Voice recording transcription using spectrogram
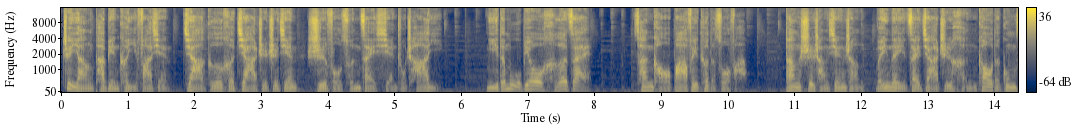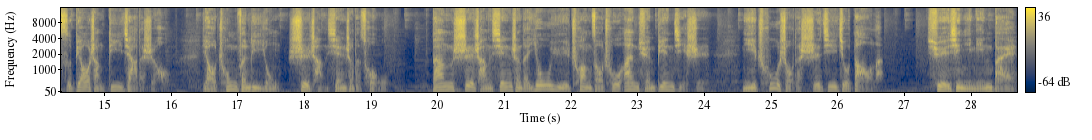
这样他便可以发现价格和价值之间是否存在显著差异。你的目标何在？参考巴菲特的做法，当市场先生为内在价值很高的公司标上低价的时候，要充分利用市场先生的错误；当市场先生的忧郁创造出安全边际时，你出手的时机就到了。确信你明白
